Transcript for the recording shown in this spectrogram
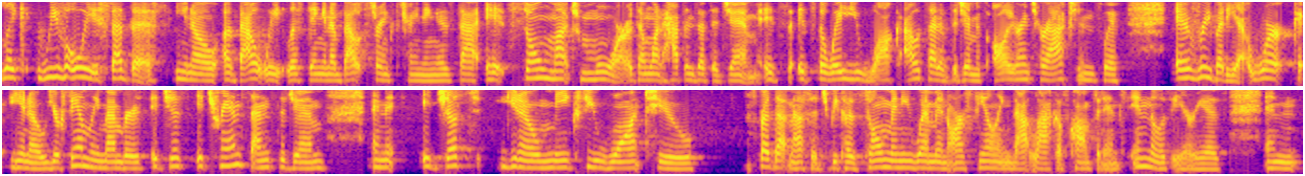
like we've always said this, you know, about weightlifting and about strength training is that it's so much more than what happens at the gym. It's it's the way you walk outside of the gym. It's all your interactions with everybody at work, you know, your family members. It just it transcends the gym and it, it just, you know, makes you want to spread that message because so many women are feeling that lack of confidence in those areas. And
